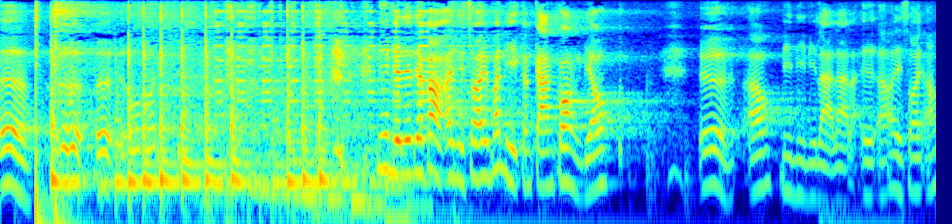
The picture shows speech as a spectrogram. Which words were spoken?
เออเออเออเออโอ้ยนี่เดี๋ยวเดี๋ยวเดี๋ยวเปล่าไอ้สิซอยมันนี่กลางๆกล้องเดี๋ยว เออเอานี่นี่นี่ละละละเออเอาไอ้ซอยเอา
